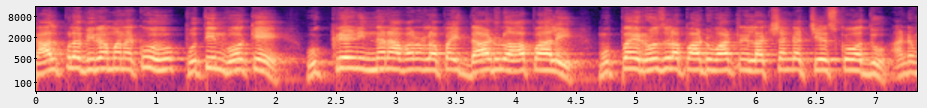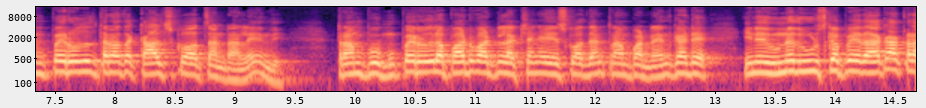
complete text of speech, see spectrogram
కాల్పుల విరమణకు పుతిన్ ఓకే. ఉక్రెయిన్ ఇంధన వనరులపై దాడులు ఆపాలి. ముప్పై రోజుల పాటు వాటిని లక్ష్యంగా చేసుకోవద్దు. అంటే ముప్పై రోజుల తర్వాత కాల్చుకోవచ్చు అంటాను. ఏంది? ట్రంప్ ముప్పై రోజుల పాటు వాటిని లక్ష్యంగా చేసుకోవద్దని ట్రంప్ అంటారు ఎందుకంటే ఈయన ఉన్నది ఊడ్చుకపోయేదాకా అక్కడ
